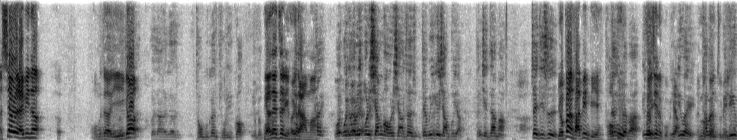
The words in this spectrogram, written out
那下一位来宾呢？我们的一个回答那个投顾跟主力挂有没有？你要在这里回答吗？看我我的我的我的想法，我的想法，跟一个想不一样，很简单嘛。这题是有办法辨别投顾推荐的股票，因为他们每天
